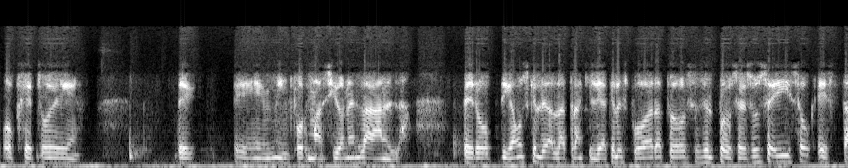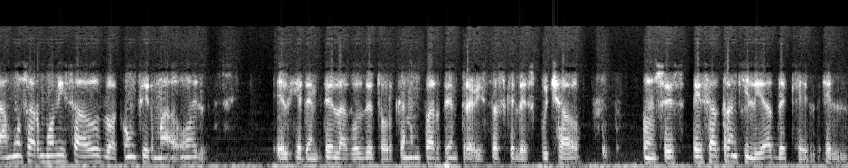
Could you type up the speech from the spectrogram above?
objeto de, información en la ANLA. Pero digamos que la, la, tranquilidad que les puedo dar a todos es el proceso se hizo, estamos armonizados, lo ha confirmado el, el gerente de Lagos de Torca en un par de entrevistas que le he escuchado. Entonces, esa tranquilidad de que el,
